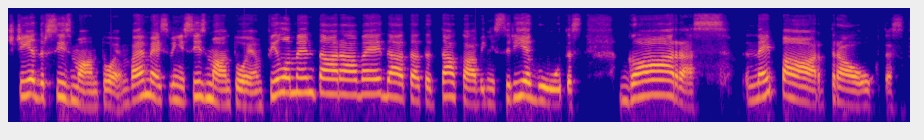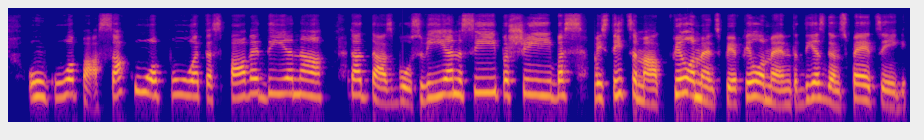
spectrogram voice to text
šķiedras izmantojam. Vai mēs viņas izmantojam filamentārā veidā, tātad tā kā viņas ir iegūtas gāras, nepārtrauktas un kopā sakopotas pavadienā, tad tās būs vienas īpašības. Visticamāk, filaments pie filamenta diezgan spēcīgi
